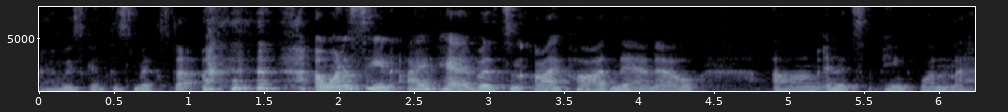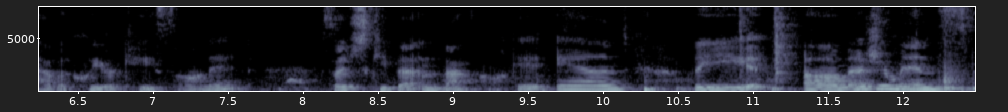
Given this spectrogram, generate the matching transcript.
I always get this mixed up. I want to say an iPad, but it's an iPod Nano, um, and it's the pink one, and I have a clear case on it. So I just keep that in the back pocket. And the uh, measurements,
